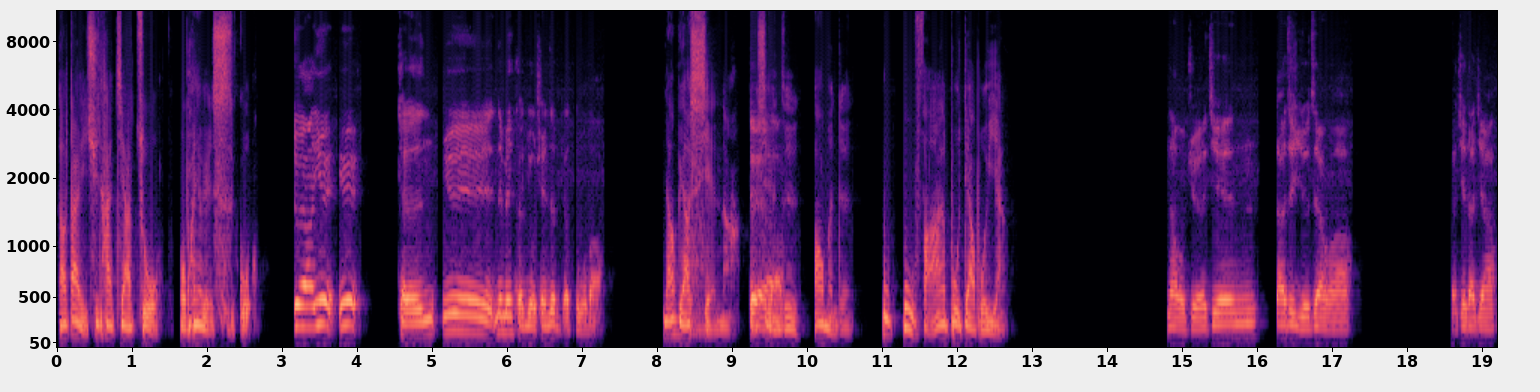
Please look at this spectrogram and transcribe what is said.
然后带你去他家做。我朋友也试过，对啊，因为因为可能因为那边可能有钱人比较多吧。然后比较闲呐、对啊有些人就是澳门的步步伐、步调不一样。那我觉得今天大家这集就这样啊，感谢大家。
